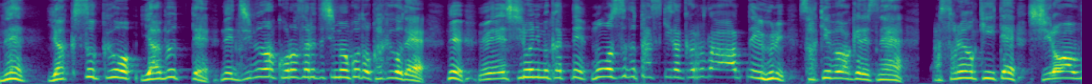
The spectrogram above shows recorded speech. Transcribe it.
ね、約束を破って、ね、自分は殺されてしまうことを覚悟で、ね、えー、城に向かって、もうすぐ助けが来るぞっていうふうに叫ぶわけですね。それを聞いて、城はうわ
